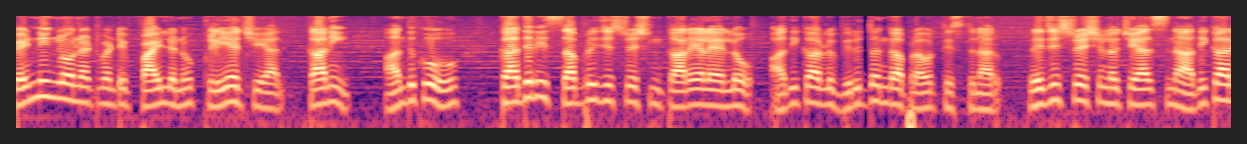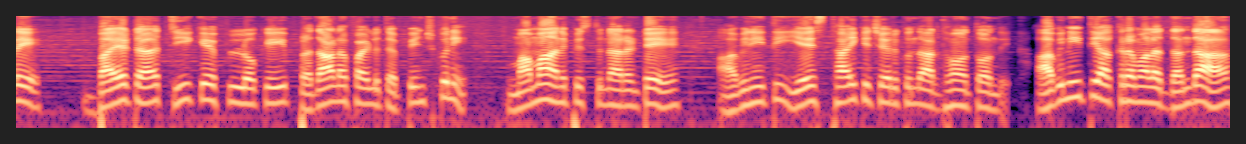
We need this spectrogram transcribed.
పెండింగ్లో ఉన్నటువంటి ఫైళ్ళను క్లియర్ చేయాలి. కానీ అందుకు కదిరి సబ్ రిజిస్ట్రేషన్ కార్యాలయంలో అధికారులు విరుద్ధంగా ప్రవర్తిస్తున్నారు. రిజిస్ట్రేషన్లో చేయాల్సిన అధికారే బయట టీకేఫ్లోకి ప్రధాన ఫైళ్ళు తెప్పించుకుని మమ అనిపిస్తున్నారంటే అవినీతి ఏ స్థాయికి చేరుకుందో అర్థమవుతోంది. అవినీతి అక్రమాల దందా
